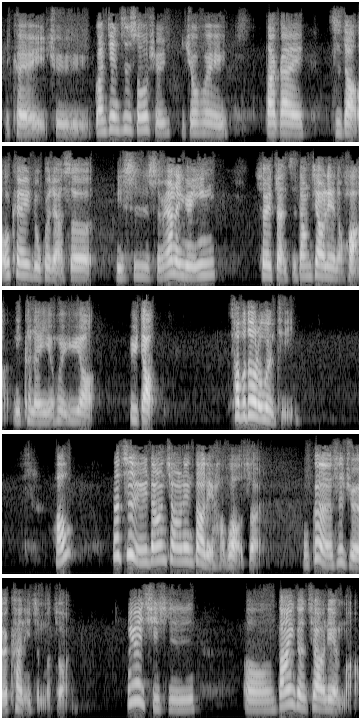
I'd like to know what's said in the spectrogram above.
你可以去关键字搜寻，你就会大概知道。OK，如果假设你是什么样的原因，所以转职当教练的话，你可能也会遇到遇到差不多的问题。好。那至于当教练到底好不好赚，我个人是觉得看你怎么赚，因为其实，嗯，当一个教练嘛，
